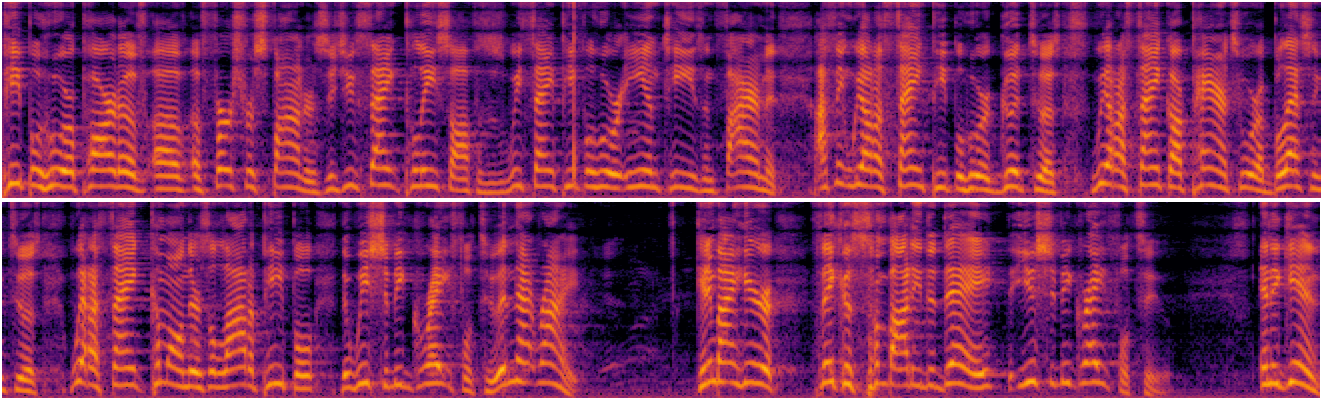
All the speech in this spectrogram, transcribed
people who are part of, of, of first responders, did you thank police officers? We thank people who are EMTs and firemen. I think we ought to thank people who are good to us. We ought to thank our parents who are a blessing to us. We ought to thank, come on, there's a lot of people that we should be grateful to. Isn't that right? Can anybody here think of somebody today that you should be grateful to? And again,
